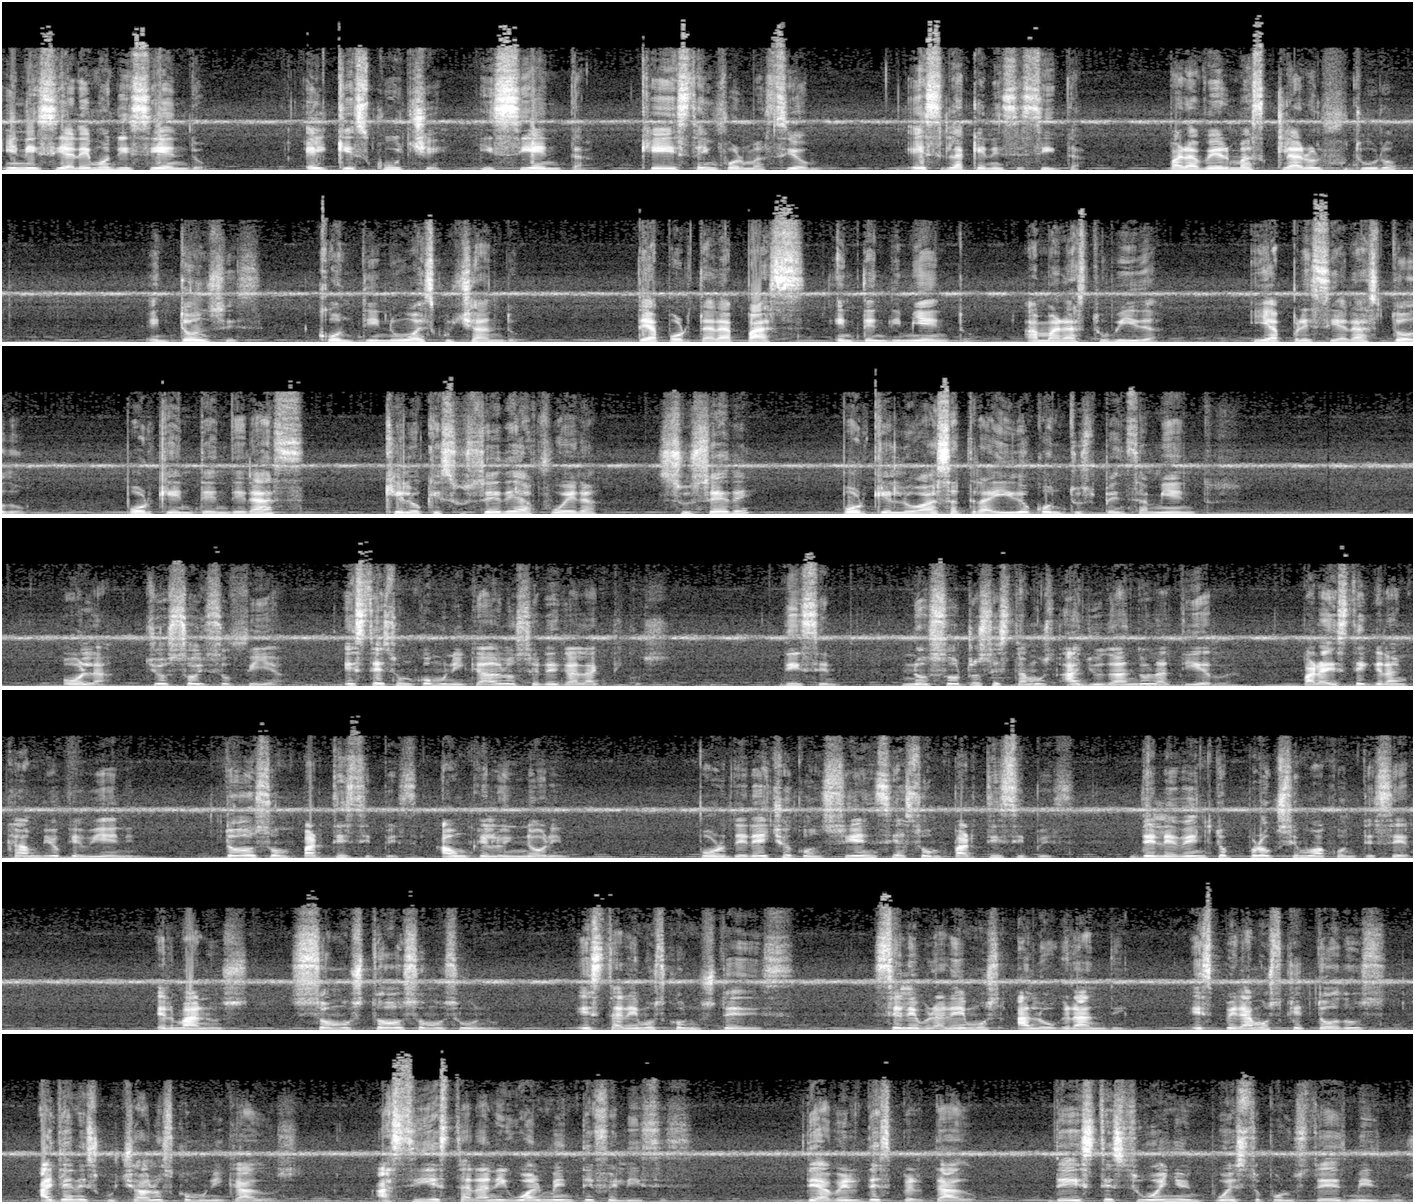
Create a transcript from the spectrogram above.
Iniciaremos diciendo, el que escuche y sienta que esta información es la que necesita para ver más claro el futuro, entonces continúa escuchando. Te aportará paz, entendimiento, amarás tu vida y apreciarás todo, porque entenderás que lo que sucede afuera sucede porque lo has atraído con tus pensamientos. Hola, yo soy Sofía. Este es un comunicado de los seres galácticos. Dicen, nosotros estamos ayudando a la Tierra para este gran cambio que viene. Todos son partícipes, aunque lo ignoren. Por derecho de conciencia son partícipes del evento próximo a acontecer. Hermanos, somos todos, somos uno. Estaremos con ustedes. Celebraremos a lo grande. Esperamos que todos hayan escuchado los comunicados Así estarán igualmente felices de haber despertado de este sueño impuesto por ustedes mismos.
